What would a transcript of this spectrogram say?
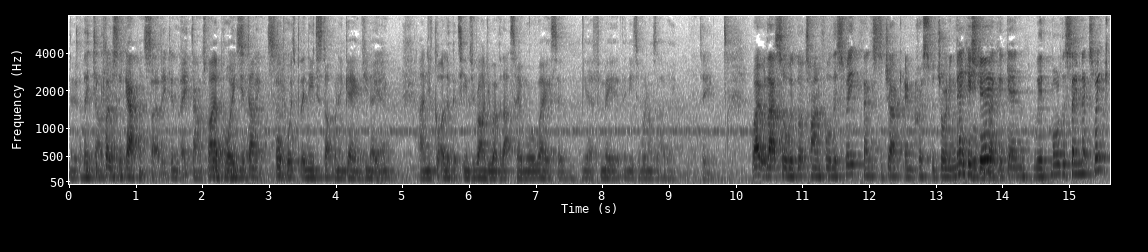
No, They no did close the gap on Saturday, didn't they? Down to it. by four a point. points, You're down think. four So- points, but they need to start winning games. You know, Yeah. you, and you've got to look at teams around you, whether that's home or away. So yeah, for me, they need to win on Saturday. Indeed. Right, well, that's all we've got time for this week. Thanks to Jack and Chris for joining me. Thank you, we'll Stu. be back again with more of the same next week.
